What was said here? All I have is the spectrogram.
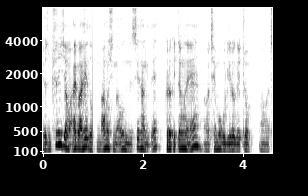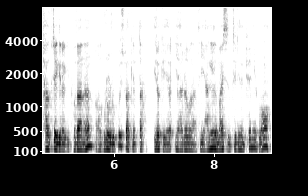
요즘 편의점 알바해도 만 원씩 나오는 세상인데 그렇기 때문에 어, 제목을 이렇게 좀 어, 자극적이라기보다는 어그로를 끌 수밖에 없다. 이렇게 여, 여러분한테 양해의 말씀 드리는 편이고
